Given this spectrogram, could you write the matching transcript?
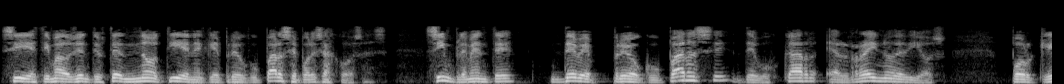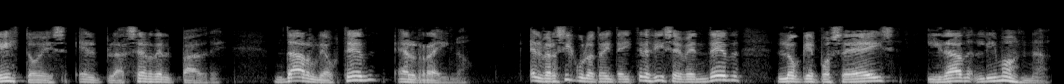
Sí, estimado oyente, usted no tiene que preocuparse por esas cosas. Simplemente debe preocuparse de buscar el reino de Dios, porque esto es el placer del Padre, darle a usted el reino. El versículo 33 dice, vended lo que poseéis y dad limosna.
